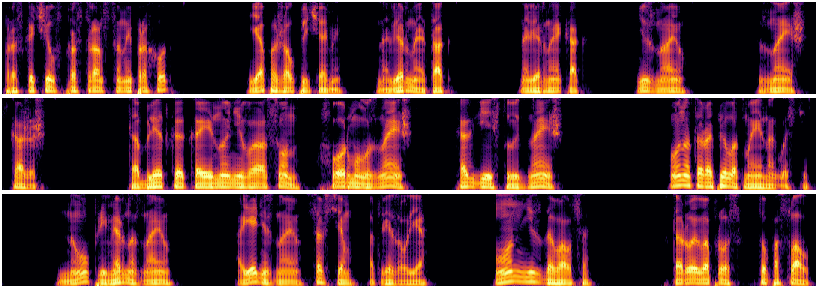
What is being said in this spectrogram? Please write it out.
Проскочил в пространственный проход? Я пожал плечами. Наверное, так. Наверное, как? Не знаю. Знаешь, скажешь. Таблетка Каинониваасон. Формулу знаешь? Как действует, знаешь?» Он оторопел от моей наглости. «Ну, примерно знаю». «А я не знаю, совсем», — отрезал я. Он не сдавался. Второй вопрос. Кто послал?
